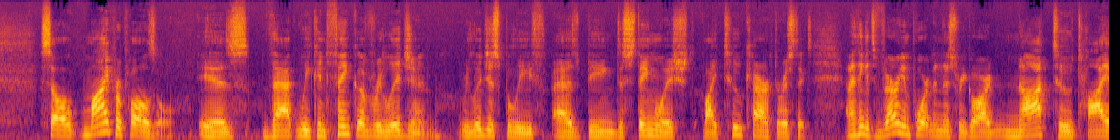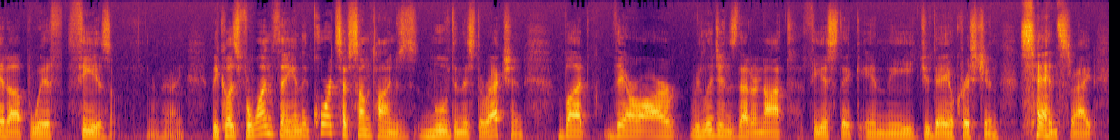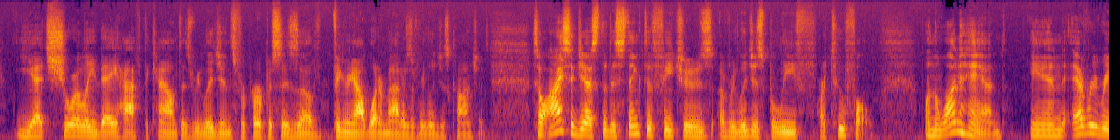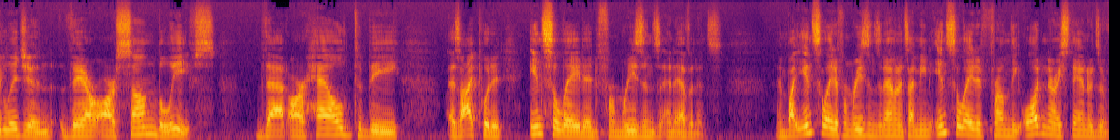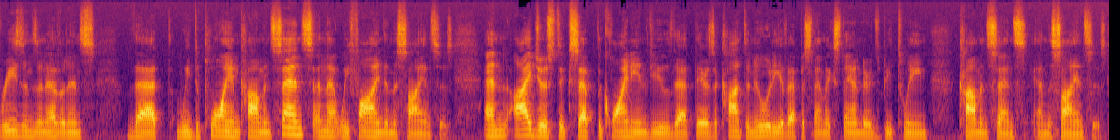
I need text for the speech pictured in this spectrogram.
So, my proposal is that we can think of religion, religious belief, as being distinguished by two characteristics. And I think it's very important in this regard not to tie it up with theism. Okay? Because, for one thing, and the courts have sometimes moved in this direction, but there are religions that are not theistic in the Judeo Christian sense, right? Yet, surely they have to count as religions for purposes of figuring out what are matters of religious conscience. So, I suggest the distinctive features of religious belief are twofold. On the one hand, in every religion, there are some beliefs that are held to be, as I put it, insulated from reasons and evidence. And by insulated from reasons and evidence, I mean insulated from the ordinary standards of reasons and evidence that we deploy in common sense and that we find in the sciences. And I just accept the Quinean view that there's a continuity of epistemic standards between common sense and the sciences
